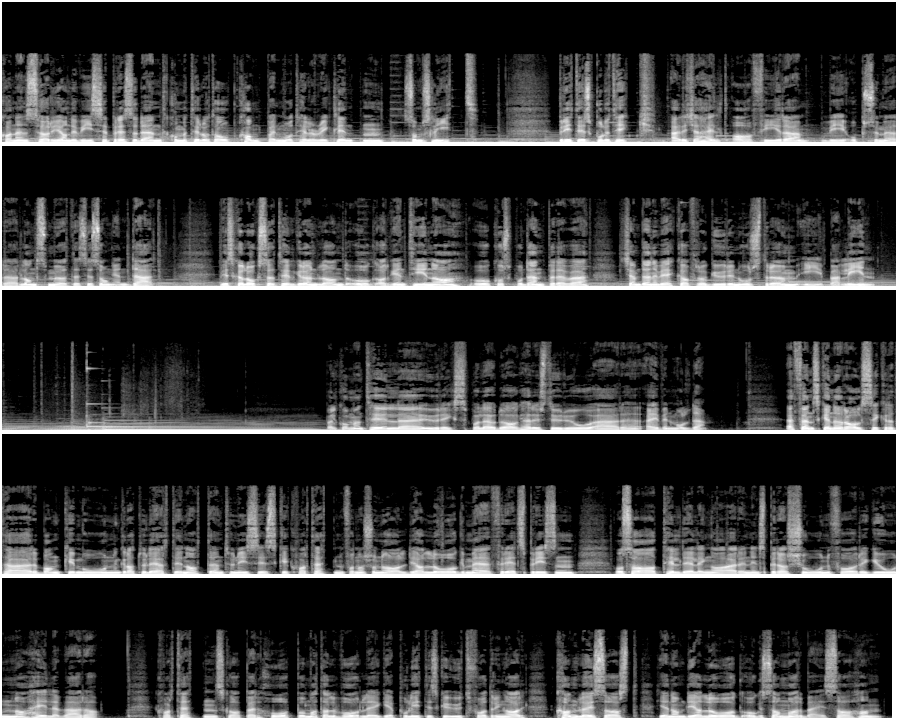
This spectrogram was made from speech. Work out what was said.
Kan en sørgende visepresident komme til å ta opp kampen mot Hillary Clinton, som sliter? Britisk politikk er ikke helt A4. Vi oppsummerer landsmøtesesongen der. Vi skal også til Grønland og Argentina, og korrespondentbrevet kommer denne veka fra Guri Nordstrøm i Berlin. Velkommen til Urix på lørdag. Her i studio er Eivind Molde. FNs generalsekretær Ban Ki-moon gratulerte i natt den tunisiske kvartetten for nasjonal dialog med fredsprisen, og sa at tildelinga er en inspirasjon for regionen og hele verden. Kvartetten skaper håp om at alvorlige politiske utfordringer kan løses gjennom dialog og samarbeid, sa han.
